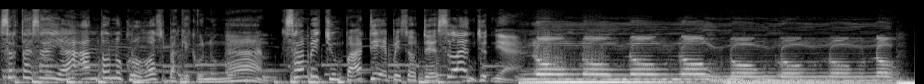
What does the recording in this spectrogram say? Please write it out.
Serta saya Anton Nugroho sebagai gunungan. Sampai jumpa di episode selanjutnya. Nong nong nong nong nong nong nong nong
